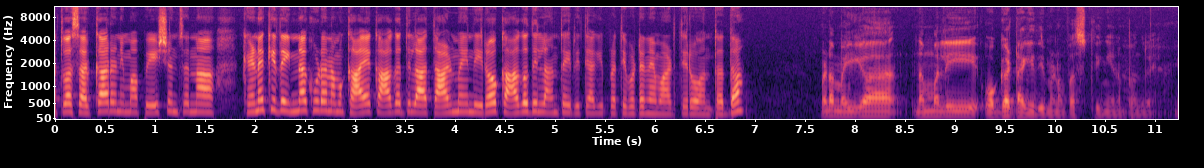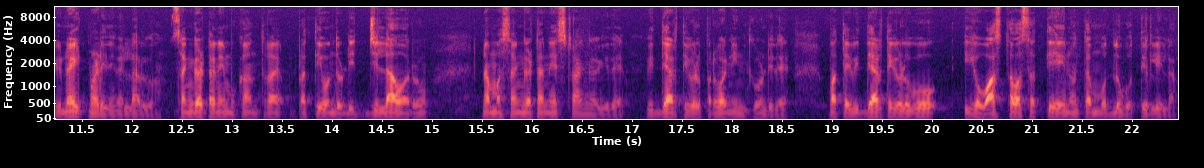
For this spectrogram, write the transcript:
ಅಥವಾ ಸರ್ಕಾರ ನಿಮ್ಮ ಪೇಷನ್ಸನ್ನು ಕೆಣಕಿದೆ, ಇನ್ನೂ ಕೂಡ ನಮಗೆ ಕಾಯಕ್ಕಾಗೋದಿಲ್ಲ ಆ ತಾಳ್ಮೆಯಿಂದ ಇರೋಕ್ಕಾಗೋದಿಲ್ಲ ಅಂತ ಈ ರೀತಿಯಾಗಿ ಪ್ರತಿಭಟನೆ ಮಾಡ್ತಿರೋವಂಥದ್ದು? ಮೇಡಮ್, ಈಗ ನಮ್ಮಲ್ಲಿ ಒಗ್ಗಟ್ಟಾಗಿದ್ದೀವಿ ಮೇಡಮ್ ಫಸ್ಟ್ ಥಿಂಗ್ ಏನಪ್ಪ ಅಂದರೆ ಯುನೈಟ್ ಮಾಡಿದ್ದೀವಿ ಎಲ್ಲರಿಗೂ. ಸಂಘಟನೆ ಮುಖಾಂತರ ಪ್ರತಿಯೊಂದು ಡಿ, ಜಿಲ್ಲಾವರು ನಮ್ಮ ಸಂಘಟನೆ ಸ್ಟ್ರಾಂಗ್ ಆಗಿದೆ. ವಿದ್ಯಾರ್ಥಿಗಳ ಪರವಾಗಿ ನಿಂತ್ಕೊಂಡಿದೆ. ಮತ್ತು ವಿದ್ಯಾರ್ಥಿಗಳಿಗೂ ಈಗ ವಾಸ್ತವ ಸತ್ಯ ಏನು ಅಂತ ಮೊದಲು ಗೊತ್ತಿರಲಿಲ್ಲ.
